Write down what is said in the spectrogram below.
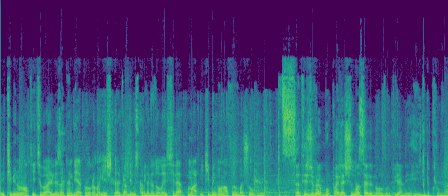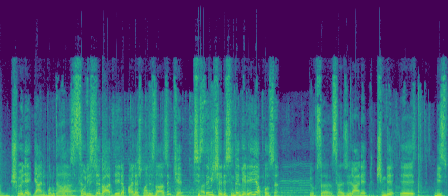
e, 2016 itibariyle zaten diğer programa geçtiler bildiğimiz kadarıyla. Dolayısıyla Mart 2016'nın başı oluyor. stratejik olarak bu paylaşılmasaydı ne olurdu yani ilgili kurumlarla? Şöyle yani bunu Daha polis, stratejik- polisle ve adliyeyle paylaşmanız lazım ki sistem içerisinde gereği yapılsın. Yoksa sadece Yani şimdi e, biz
